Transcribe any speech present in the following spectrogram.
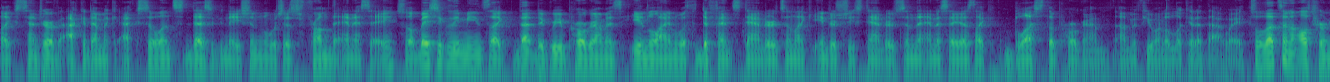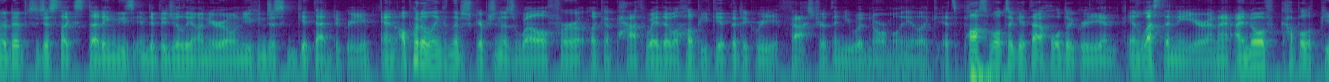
like Center of Academic Excellence designation, which is from the NSA. So it basically means like that degree program is in line with defense standards and like industry standards, and the NSA has like blessed the program. Um, if you want to look at it that way, so that's an alternative to just like studying these individually on your own. You can just get that degree, and I'll put a link in the description as well for like a pathway that will help you get the degree faster than you would normally. Like it's possible to get that whole degree in in less than a year, and I, I know of a couple of people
